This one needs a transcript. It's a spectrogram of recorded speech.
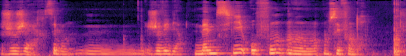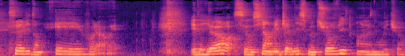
je gère, c'est bon, hum, je vais bien. Même si au fond, on, on s'effondre. C'est évident. Et voilà, ouais. Et d'ailleurs, c'est aussi un mécanisme de survie, hein, la nourriture.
